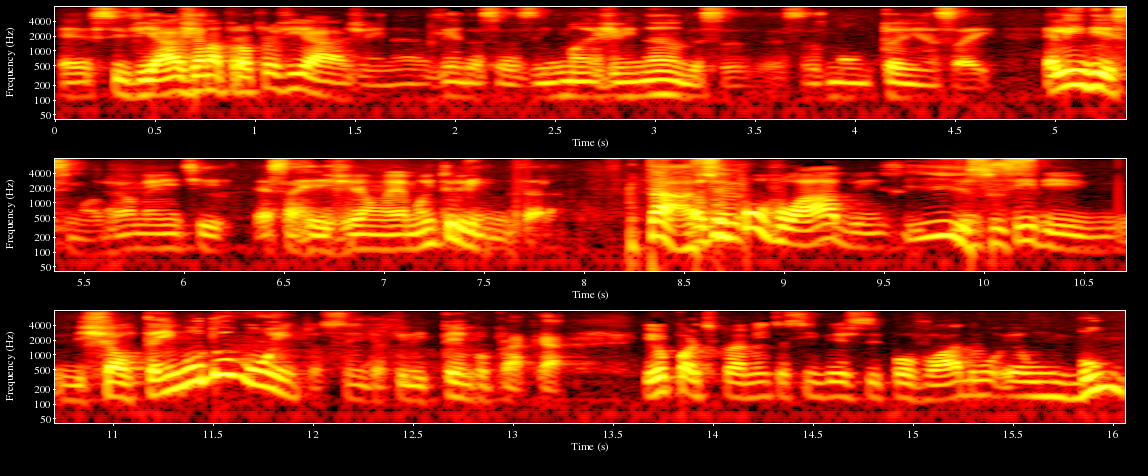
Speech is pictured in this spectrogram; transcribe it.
é, se viaja na própria viagem, né? Vendo essas, imaginando essas, essas montanhas aí. É lindíssimo, realmente essa região é muito linda. Tá, Mas o povoado em, Isso. em si de, Chaltén mudou muito, assim, daquele tempo para cá. Eu, particularmente, assim, vejo esse povoado é um boom,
